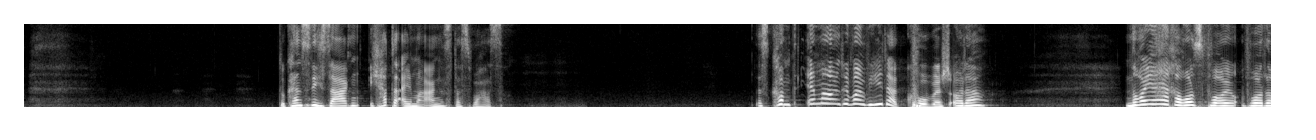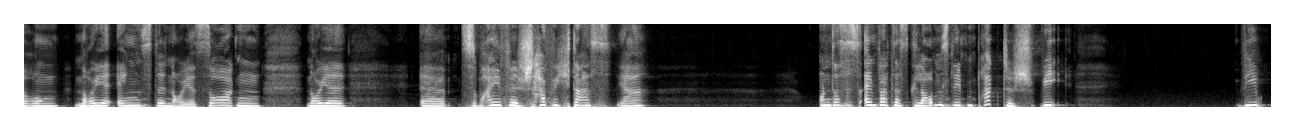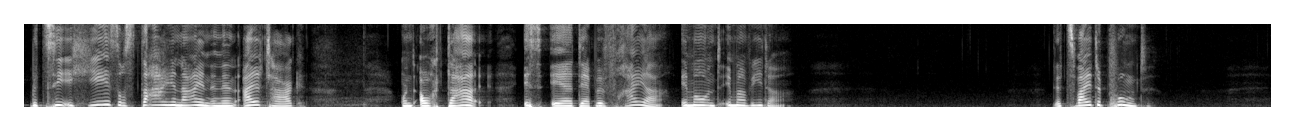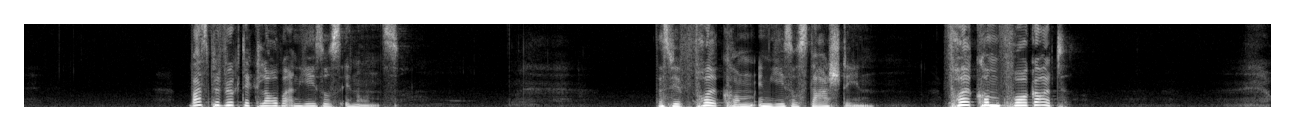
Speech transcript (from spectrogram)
Du kannst nicht sagen, ich hatte einmal Angst, das war's. Es kommt immer und immer wieder komisch, oder? Neue Herausforderungen, neue Ängste, neue Sorgen, neue äh, Zweifel, schaffe ich das? Ja. Und das ist einfach das Glaubensleben praktisch. Wie, wie beziehe ich Jesus da hinein in den Alltag? Und auch da ist er der Befreier, immer und immer wieder. Der zweite Punkt. Was bewirkt der Glaube an Jesus in uns? Dass wir vollkommen in Jesus dastehen. Vollkommen vor Gott.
